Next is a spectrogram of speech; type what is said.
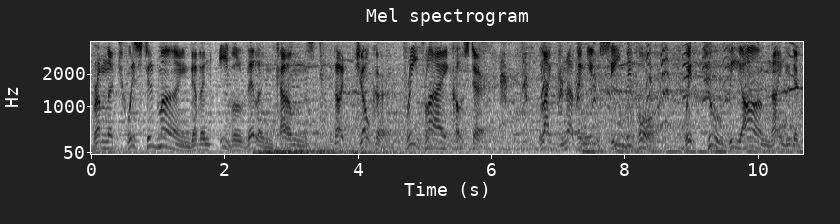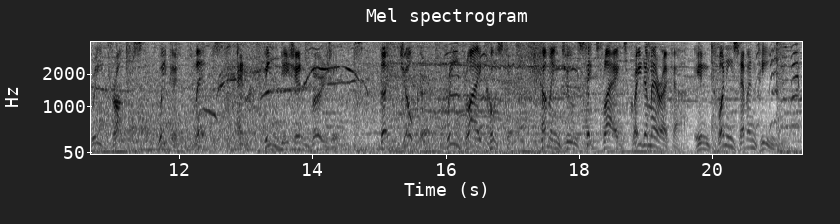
From the twisted mind of an evil villain comes the Joker Free Fly Coaster. Like nothing you've seen before, with two beyond 90 degree drops, wicked flips, and fiendish inversions. The Joker Free Fly Coaster, coming to Six Flags Great America in 2017.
